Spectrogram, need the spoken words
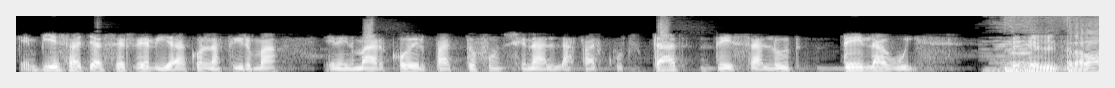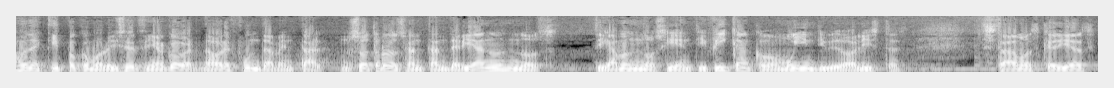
que empieza ya a ser realidad con la firma en el marco del pacto funcional, la Facultad de Salud de la UIS. El trabajo en equipo, como lo dice el señor gobernador, es fundamental. Nosotros los santanderianos nos, digamos, nos identifican como muy individualistas. Estábamos que días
